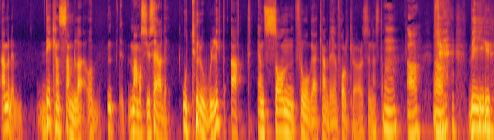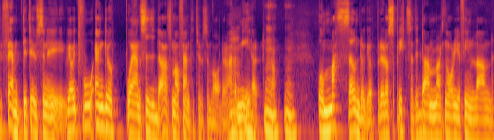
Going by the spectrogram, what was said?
ja, men det, det kan samla... Och, mm, man måste ju säga det. Otroligt att en sån fråga kan bli en folkrörelse nästan. Ja. Ja. Vi är ju 50 000 i... Vi har ju två, en grupp och en sida som har 50 000 vardera, eller mer. Liksom. Och massa undergrupper. Det har spritt sig till Danmark, Norge, Finland.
